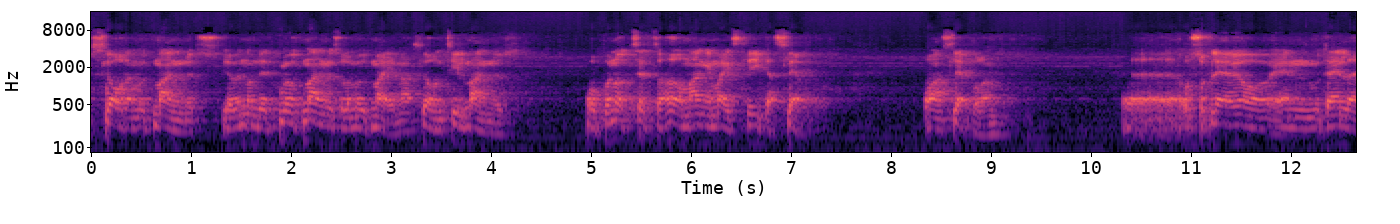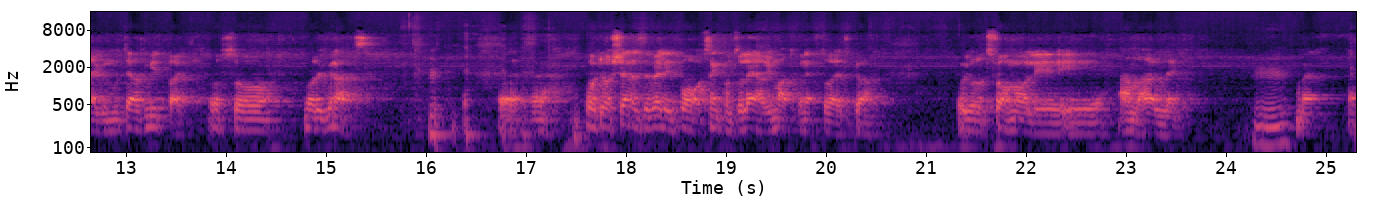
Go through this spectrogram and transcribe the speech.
slår den mot Magnus. Jag vet inte om det är mot Magnus eller mot mig, men han slår den till Magnus. Och på något sätt så hör Mange mig skrika släpp och han släpper den. Eh, och så blev jag en mot en läge mot deras mittback och så var det godnatt. eh, och då kändes det väldigt bra. Sen kontrollerade vi matchen efter det tycker jag. Och gjorde två mål i, i andra halvlek. Men eh,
